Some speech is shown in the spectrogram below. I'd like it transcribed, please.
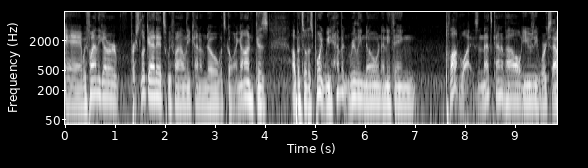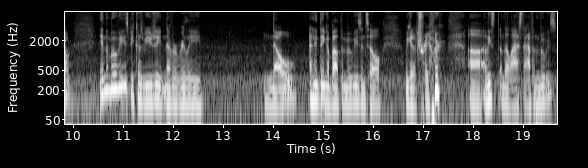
and we finally got our first look at it. We finally kind of know what's going on because up until this point, we haven't really known anything plot wise, and that's kind of how it usually works out in the movies because we usually never really know anything about the movies until we get a trailer, uh, at least in the last half of the movies.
